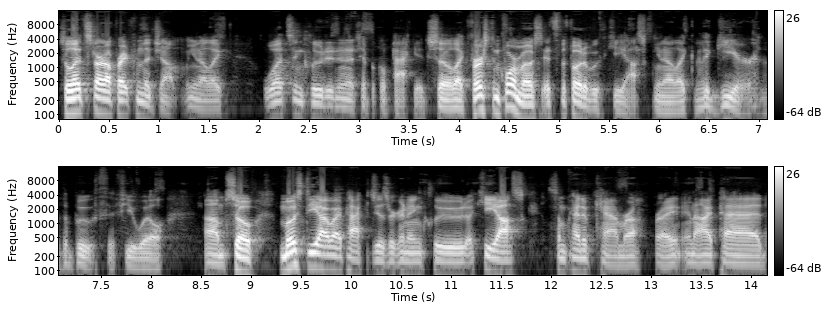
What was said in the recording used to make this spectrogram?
so let's start off right from the jump. You know, like what's included in a typical package. So, like first and foremost, it's the photo booth kiosk. You know, like the gear, the booth, if you will. Um, so most DIY packages are going to include a kiosk, some kind of camera, right, an iPad,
